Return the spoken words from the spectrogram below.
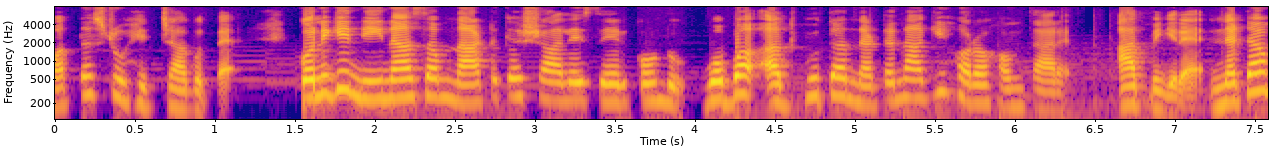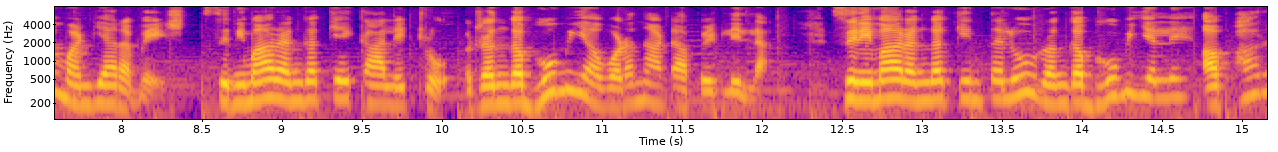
ಮತ್ತಷ್ಟು ಹೆಚ್ಚಾಗುತ್ತೆ. ಕೊನೆಗೆ ನೀನಾಸಂ ನಾಟಕ ಶಾಲೆ ಸೇರ್ಕೊಂಡು ಒಬ್ಬ ಅದ್ಭುತ ನಟನಾಗಿ ಹೊರಹೊಮ್ತಾರೆ. ಆತ್ಮಗಿರೆ ನಟ ಮಂಡ್ಯ ರಮೇಶ್, ಸಿನಿಮಾ ರಂಗಕ್ಕೆ ಕಾಲಿಟ್ರು, ರಂಗಭೂಮಿಯ ಒಡನಾಟ ಬಿಡ್ಲಿಲ್ಲ. ಸಿನಿಮಾ ರಂಗಕ್ಕಿಂತಲೂ ರಂಗಭೂಮಿಯಲ್ಲೇ ಅಪಾರ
